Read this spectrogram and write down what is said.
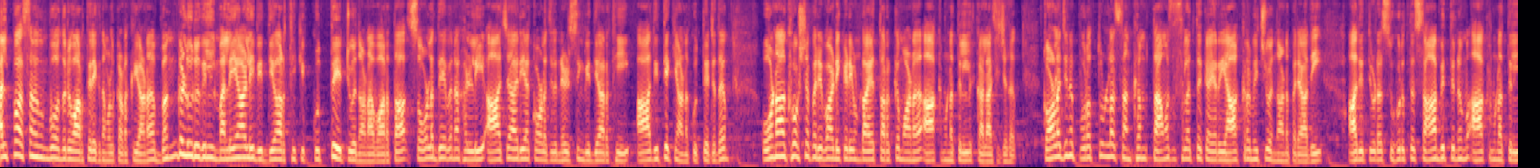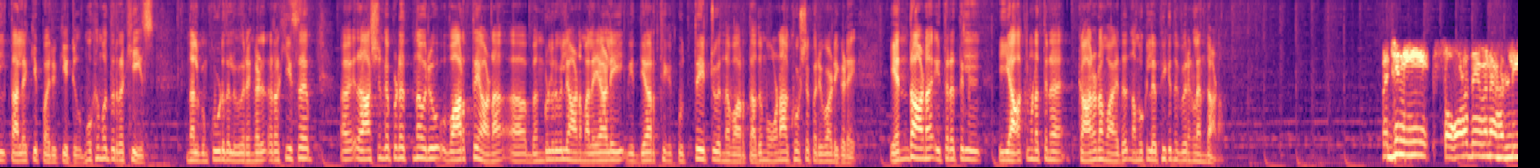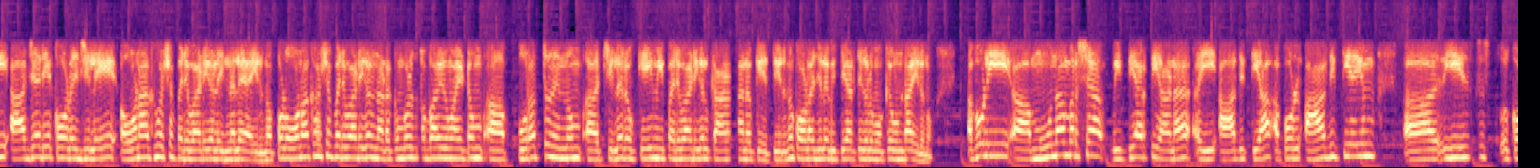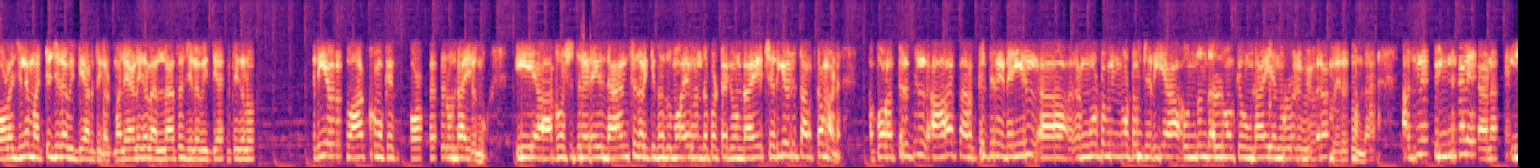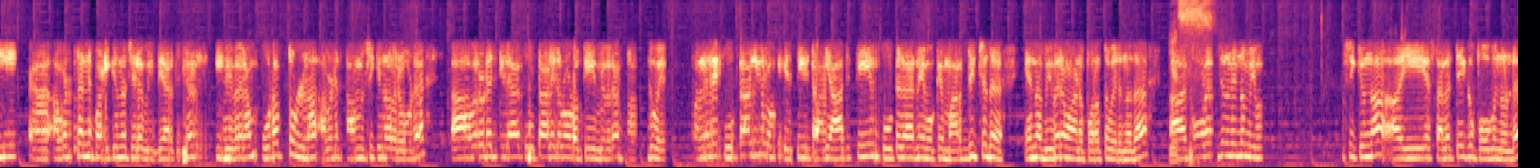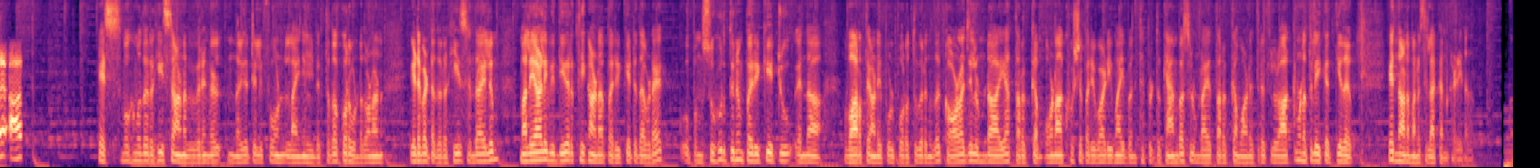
അല്പസമയം മുമ്പ് വന്നൊരു വാർത്തയിലേക്ക് നമ്മൾ കടക്കുകയാണ്. ബംഗളൂരുവിൽ മലയാളി വിദ്യാർത്ഥിക്ക് കുത്തേറ്റു എന്നാണ് ആ വാർത്ത. സോളദേവനഹള്ളി ആചാര്യ കോളേജിലെ നഴ്സിംഗ് വിദ്യാർത്ഥി ആദിത്യയ്ക്കാണ് കുത്തേറ്റത്. ഓണാഘോഷ പരിപാടിക്കിടെ ഉണ്ടായ തർക്കമാണ് ആക്രമണത്തിൽ കലാശിച്ചത്. കോളേജിന് പുറത്തുള്ള സംഘം താമസ സ്ഥലത്ത് കയറി ആക്രമിച്ചു എന്നാണ് പരാതി. ആദിത്യയുടെ സുഹൃത്ത് സാബിത്തിനും ആക്രമണത്തിൽ തലയ്ക്ക് പരുക്കേറ്റു. മുഹമ്മദ് റഹീസ് നൽകും. കൂടുതൽ വിവരങ്ങൾ. റഹീസ് ഇത് ആശങ്കപ്പെടുത്തുന്ന ഒരു വാർത്തയാണ് ബംഗളൂരുവിലാണ് മലയാളി വിദ്യാർത്ഥിക്ക് കുത്തേറ്റു എന്ന വാർത്ത. അതും ഓണാഘോഷ പരിപാടിക്കിടെ. എന്താണ് ഇത്തരത്തിൽ ഈ ആക്രമണത്തിന് കാരണമായത്? നമുക്ക് ലഭിക്കുന്ന വിവരങ്ങൾ എന്താണ്? രജനി സോളദേവനഹള്ളി ആചാര്യ കോളേജിലെ ഓണാഘോഷ പരിപാടികൾ ഇന്നലെ ആയിരുന്നു അപ്പോൾ ഓണാഘോഷ പരിപാടികൾ നടക്കുമ്പോൾ സ്വാഭാവികമായിട്ടും പുറത്തു നിന്നും ചിലരൊക്കെയും ഈ പരിപാടികൾ കാണാനൊക്കെ എത്തിയിരുന്നു. കോളേജിലെ വിദ്യാർത്ഥികളും ഒക്കെ ഉണ്ടായിരുന്നു. അപ്പോൾ ഈ മൂന്നാം വർഷ വിദ്യാർത്ഥിയാണ് ഈ ആദിത്യ. അപ്പോൾ ആദിത്യയും ഈ കോളേജിലെ മറ്റു ചില വിദ്യാർത്ഥികൾ മലയാളികളല്ലാത്ത ചില വിദ്യാർത്ഥികളും ചെറിയൊരു വാക്കുമൊക്കെ ഉണ്ടായിരുന്നു. ഈ ആഘോഷത്തിനിടയിൽ ഡാൻസ് കളിക്കുന്നതുമായി ബന്ധപ്പെട്ടൊക്കെ ഉണ്ടായ ചെറിയൊരു തർക്കമാണ്. അപ്പോൾ അത്തരത്തിൽ ആ തർക്കത്തിനിടയിൽ അങ്ങോട്ടും ഇങ്ങോട്ടും ചെറിയ ഉന്തും തള്ളുമൊക്കെ ഉണ്ടായി എന്നുള്ളൊരു വിവരം വരുന്നുണ്ട്. അതിന് പിന്നാലെയാണ് ഈ അവിടെ തന്നെ പഠിക്കുന്ന ചില വിദ്യാർത്ഥികൾ ഈ വിവരം പുറത്തുള്ള അവിടെ താമസിക്കുന്നവരോട് അവരുടെ ചില കൂട്ടാളികളോടൊക്കെ ഈ വിവരം പങ്കുവയ്ക്കും അങ്ങനെ കൂട്ടാളികളൊക്കെ എത്തിയിട്ടാണ് ഈ ആദിത്യയും കൂട്ടുകാരനെയും ഒക്കെ മർദ്ദിച്ചത് എന്ന വിവരമാണ് പുറത്തു വരുന്നത്. കോളേജിൽ നിന്നും താമസിക്കുന്ന ഈ സ്ഥലത്തേക്ക് പോകുന്നുണ്ട്. ആ എസ് മുഹമ്മദ് റഹീസാണ് വിവരങ്ങൾ നൽകിയ ടെലിഫോൺ ലൈനിൽ വ്യക്തതക്കുറവുണ്ട് കുറവുണ്ടതാണ് ഇടപെട്ടത്. റഹീസ് എന്തായാലും മലയാളി വിദ്യാർത്ഥിക്കാണ് പരിക്കേറ്റത്. അവിടെ ഒപ്പം സുഹൃത്തിനും പരിക്കേറ്റു എന്ന വാർത്തയാണ് ഇപ്പോൾ പുറത്തു വരുന്നത്. കോളേജിലുണ്ടായ തർക്കം ഓണാഘോഷ പരിപാടിയുമായി ബന്ധപ്പെട്ട് ക്യാമ്പസിലുണ്ടായ തർക്കമാണ് ഇത്തരത്തിലൊരു ആക്രമണത്തിലേക്ക് എത്തിയത് എന്നാണ് മനസ്സിലാക്കാൻ കഴിയുന്നത്.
